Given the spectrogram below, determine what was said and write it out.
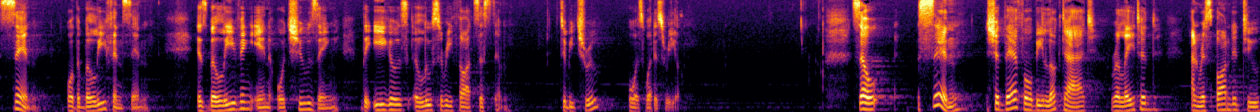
sin or the belief in sin is believing in or choosing the ego's illusory thought system to be true or as what is real. So, sin should therefore be looked at, related, and responded to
